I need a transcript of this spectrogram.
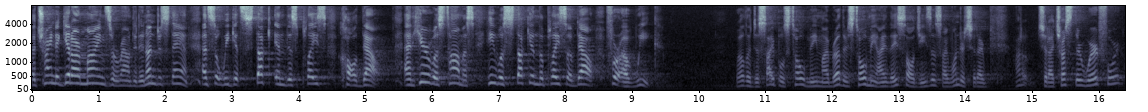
of trying to get our minds around it and understand. And so we get stuck in this place called doubt. And here was Thomas. He was stuck in the place of doubt for a week. Well, the disciples told me, my brothers told me I, they saw Jesus. I wonder, should I, I should I trust their word for it?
